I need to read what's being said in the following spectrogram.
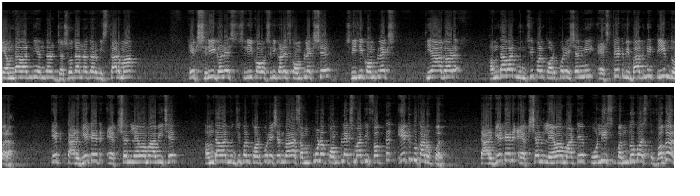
કે અમદાવાદની અંદર જશોદાનગર વિસ્તારમાં એક શ્રી ગણેશ, શ્રી શ્રી ગણેશ કોમ્પ્લેક્સ છે, શ્રીજી કોમ્પ્લેક્સ. ત્યાં આગળ અમદાવાદ મ્યુનિસિપલ કોર્પોરેશનની એસ્ટેટ વિભાગની ટીમ દ્વારા એક ટાર્ગેટેડ એક્શન લેવામાં આવી છે. અમદાવાદ મ્યુનિસિપલ કોર્પોરેશન દ્વારા સંપૂર્ણ કોમ્પ્લેક્સમાંથી ફક્ત એક દુકાન ઉપર ટાર્ગેટેડ એક્શન લેવા માટે પોલીસ બંદોબસ્ત વગર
